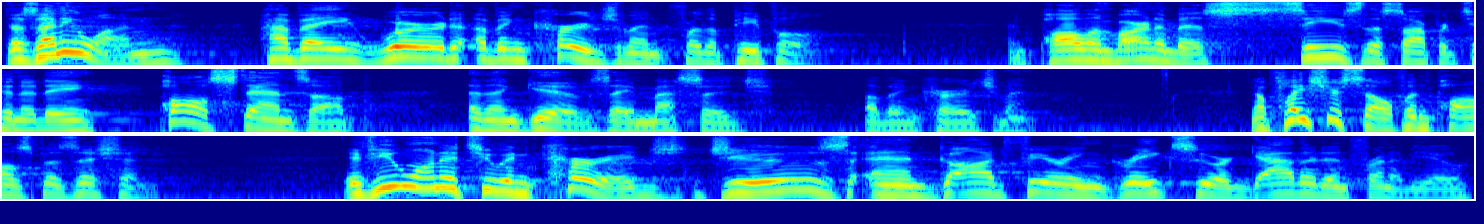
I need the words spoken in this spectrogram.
Does anyone have a word of encouragement for the people? And Paul and Barnabas seize this opportunity Paul stands up and then gives a message of encouragement. Now, place yourself in Paul's position. If you wanted to encourage Jews and God fearing Greeks who are gathered in front of you,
